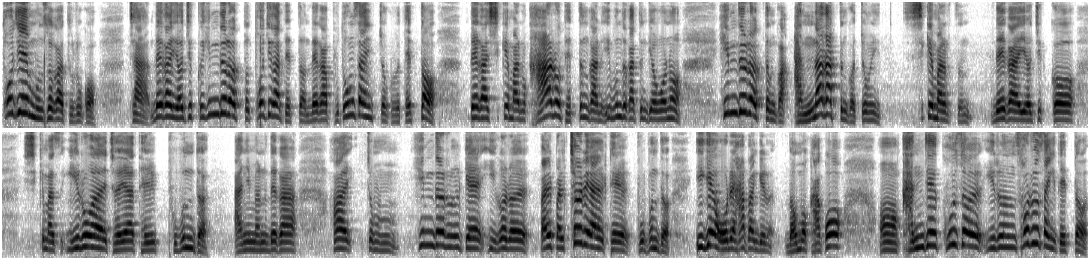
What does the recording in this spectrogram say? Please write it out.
토지의 문서가 들어오고 자, 내가 여지껏 힘들었던 토지가 됐던 내가 부동산 쪽으로 됐던 내가 쉽게 말하면 가로 됐든 간에 이분들 같은 경우는 힘들었던 거 안 나갔던 거 좀 쉽게 말하면 내가 여지껏 쉽게 말해서 이루어져야 될 부분들 아니면 내가 아 좀 힘들게 이거를 빨리빨리 처리해야 될 부분들 이게 올해 하반기는 넘어가고 어 간제 구설 이런 서류상이 됐던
